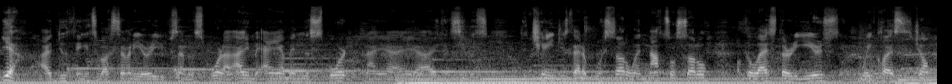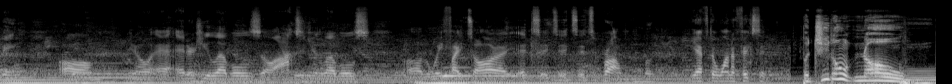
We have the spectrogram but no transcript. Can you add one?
yeah, I do think it's about 70 or 80 percent of the sport. I, I am in the sport, and I, I, I can see this, the changes that were subtle and not so subtle of the last 30 years. Weight classes jumping, um, you know, energy levels, uh, oxygen levels, uh, the way fights are. It's, it's, it's, it's a problem, but you have to want to fix it. But you don't know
